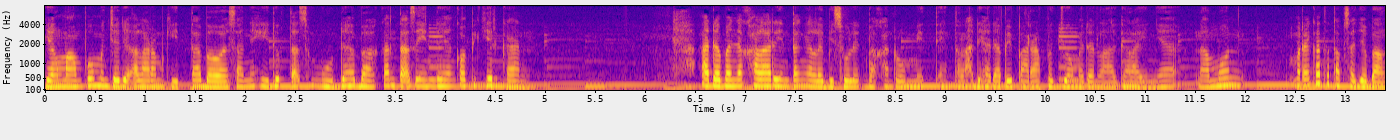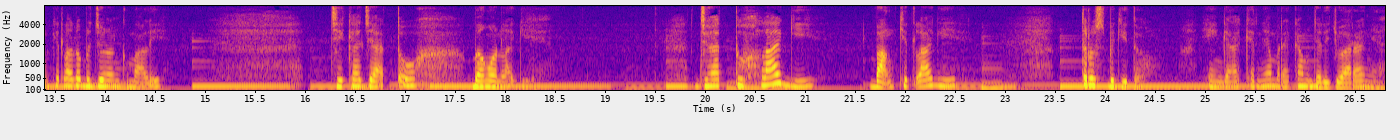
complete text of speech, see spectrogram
yang mampu menjadi alarm kita bahwasannya hidup tak semudah bahkan tak seindah yang kau pikirkan. Ada banyak hal rintang yang lebih sulit bahkan rumit yang telah dihadapi para pejuang medan laga lainnya, namun mereka tetap saja bangkit lalu berjuang kembali. Jika jatuh, bangun lagi. Jatuh lagi, bangkit lagi. Terus begitu hingga akhirnya mereka menjadi juaranya.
